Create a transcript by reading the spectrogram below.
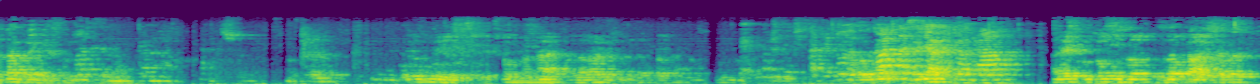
добре, що максимум якщо вона нарадить на програму. Можете читати. Ну, кожна програм, А якщо тому за- заопасили,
